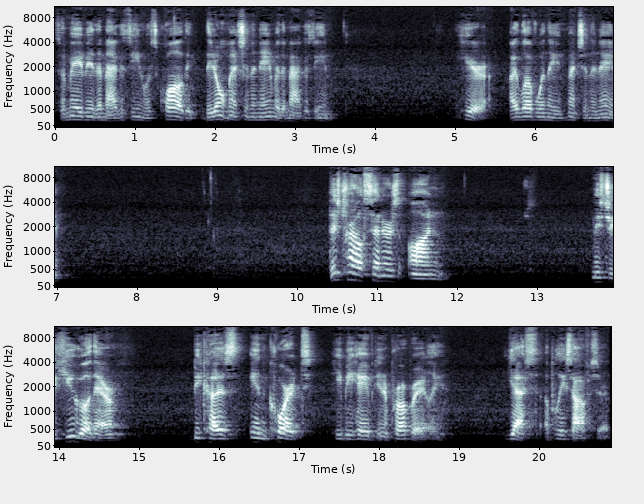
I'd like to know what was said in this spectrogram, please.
So maybe the magazine was quality. They don't mention the name of the magazine here. I love when they mention the name. This trial centers on Mr. Hugo there because in court he behaved inappropriately. Yes, a police officer.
